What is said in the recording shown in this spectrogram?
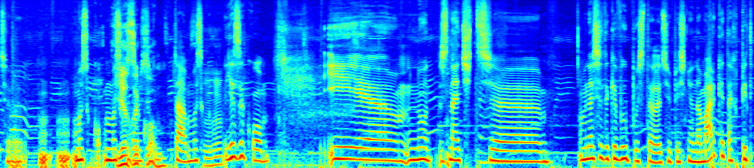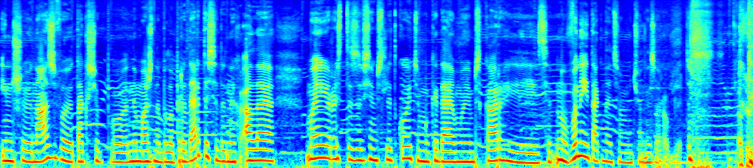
це м- м- моско, Язиком. Та, моско, угу. язиком. І, е, ну, значить, е, вони все-таки випустили цю пісню на маркетах під іншою назвою, так, щоб е, не можна було придертися до них. Але ми юристи за всім слідкують, і ми кидаємо їм скарги. І це, ну, вони і так на цьому нічого не зароблять. А ти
